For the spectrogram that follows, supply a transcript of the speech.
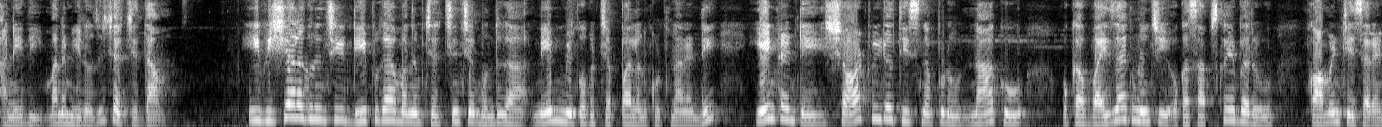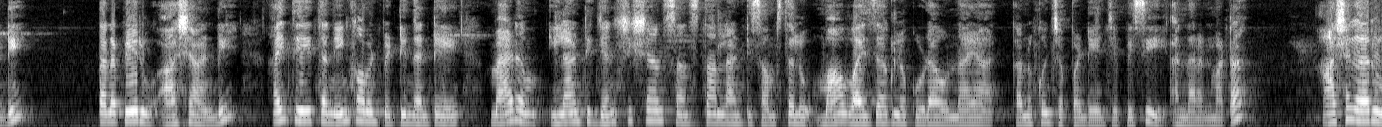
అనేది మనం ఈరోజు చర్చిద్దాం. ఈ విషయాల గురించి డీప్గా మనం చర్చించే ముందుగా నేను మీకు ఒకటి చెప్పాలనుకుంటున్నానండి. ఏంటంటే షార్ట్ వీడియో తీసినప్పుడు నాకు ఒక వైజాగ్ నుంచి ఒక సబ్స్క్రైబరు కామెంట్ చేశారండి. తన పేరు ఆశ అండి. అయితే తను ఏం కామెంట్ పెట్టిందంటే మేడం ఇలాంటి జనశిక్షణ సంస్థాన్ లాంటి సంస్థలు మా వైజాగ్లో కూడా ఉన్నాయా? కనుక్కొని చెప్పండి అని చెప్పేసి అన్నారనమాట ఆశ గారు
